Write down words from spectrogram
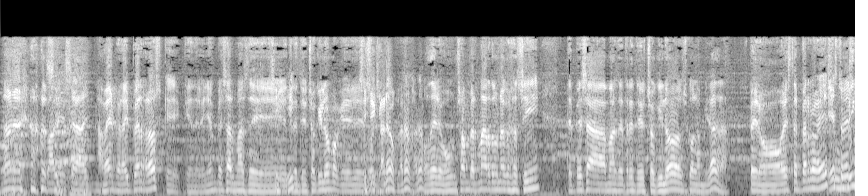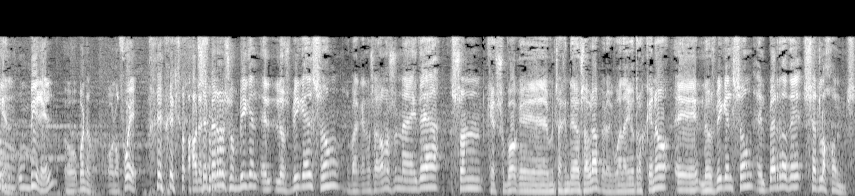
No, no, no. Vale, sí. o sea, A ver, pero hay perros que, que deberían pesar más de Sí. 38 kilos porque... Sí, sí, pues, claro, claro, claro. Joder, un San Bernardo, una cosa así, te pesa más de 38 kilos con la mirada. Pero este perro es Esto un es beagle. un, un beagle, o bueno, o lo fue. Ahora Ese es un- perro es un beagle. El- los beagles son, para que nos hagamos una idea, son, que supongo que mucha gente ya lo sabrá, pero igual hay otros que no. eh, los beagles son el perro de Sherlock Holmes,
